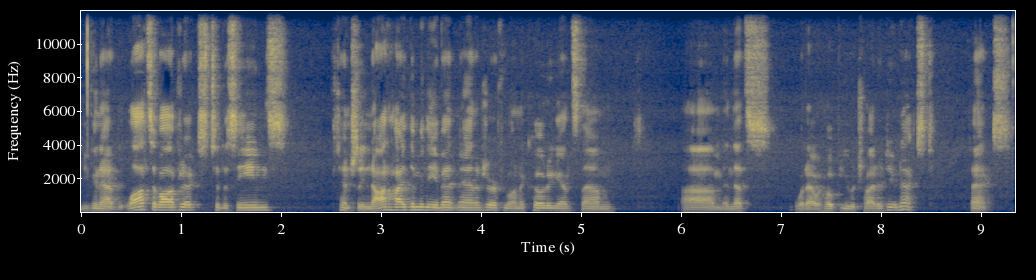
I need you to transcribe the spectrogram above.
you can add lots of objects to the scenes, potentially not hide them in the event manager if you want to code against them. Um, and that's what I would hope you would try to do next. Thanks.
